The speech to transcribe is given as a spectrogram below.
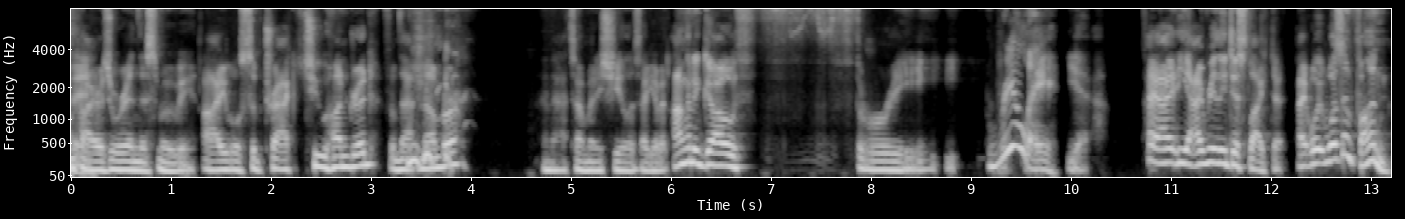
vampires were in this movie? I will subtract 200 from that number. and that's how many Sheilas I give it. I'm going to go th- three. Really? Yeah. I, I yeah, I really disliked it. I, it wasn't fun.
